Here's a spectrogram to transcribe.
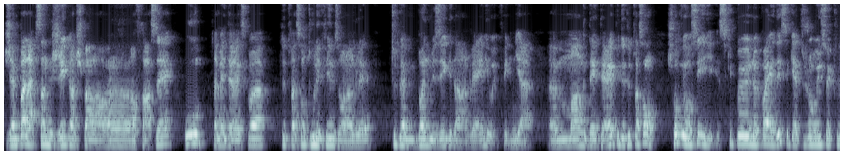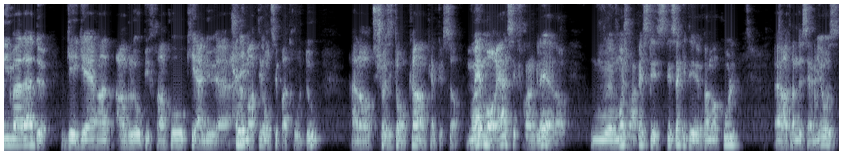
j'aime pas l'accent que j'ai quand je parle en, Euh, en français ou ça m'intéresse pas. De toute façon, tous les films sont en anglais, toute la bonne musique est en anglais anyway. Fait qu'il y a un manque d'intérêt. Puis de toute façon, je trouve aussi ce qui peut ne pas aider, c'est qu'il y a toujours eu ce climat-là de guéguerre entre anglo puis franco qui a lu- euh, alimenté on sait pas trop d'où. Alors tu choisis ton camp en quelque sorte. Ouais. Même Montréal, c'est franglais. Alors euh, moi, je me rappelle, c'était c'était ça qui était vraiment cool euh, en termes de symbiose.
